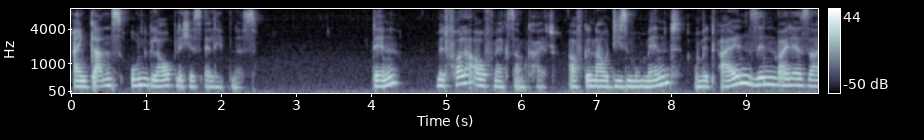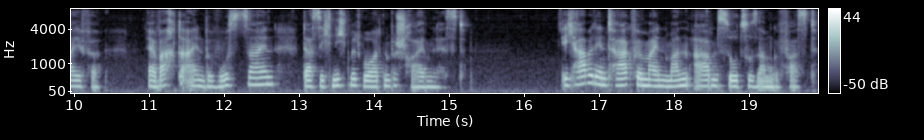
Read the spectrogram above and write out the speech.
Ein ganz unglaubliches Erlebnis. Denn mit voller Aufmerksamkeit auf genau diesen Moment und mit allen Sinnen bei der Seife erwachte ein Bewusstsein, das sich nicht mit Worten beschreiben lässt. Ich habe den Tag für meinen Mann abends so zusammengefasst.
